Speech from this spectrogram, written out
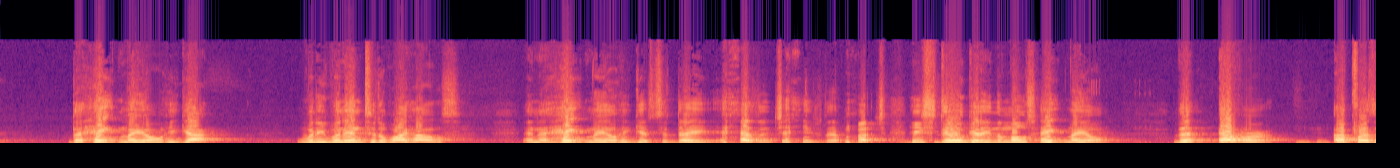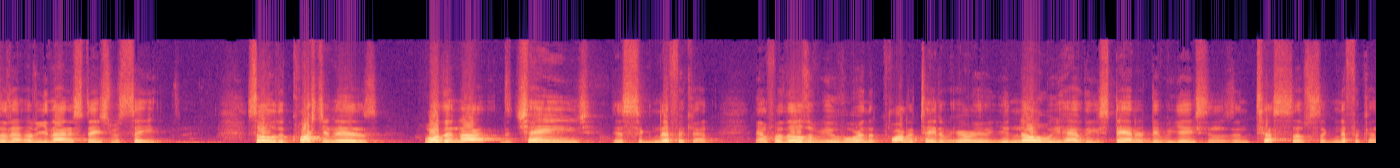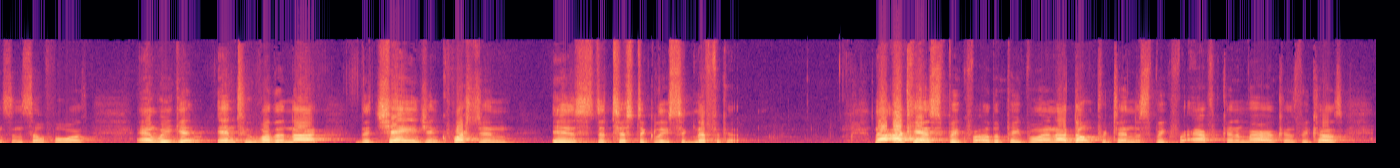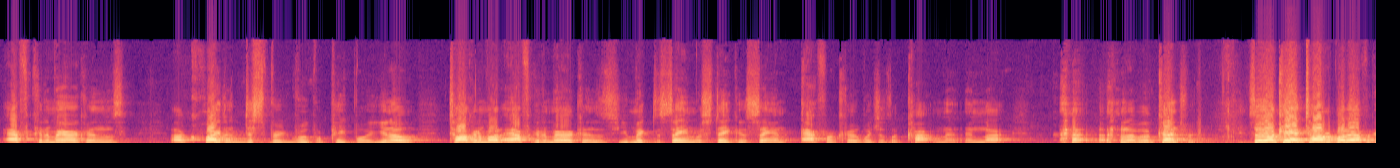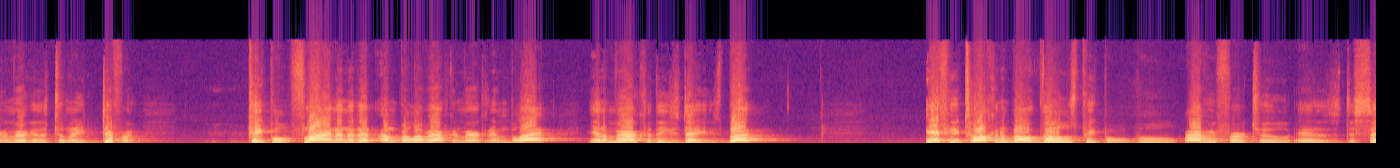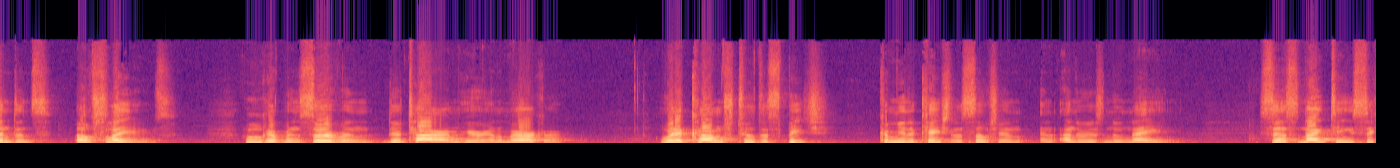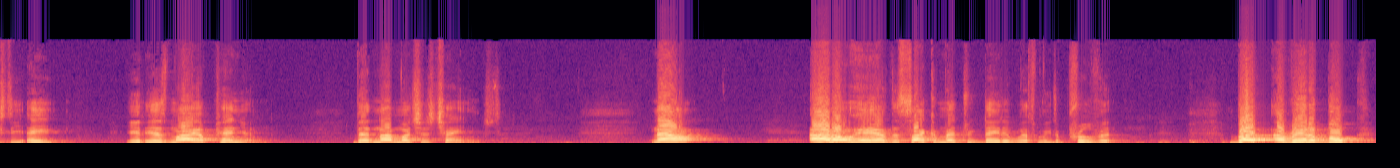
the hate mail he got when he went into the White House, and the hate mail he gets today hasn't changed that much. He's still getting the most hate mail that ever a president of the United States received. So the question is whether or not the change is significant. And for those of you who are in the quantitative area, you know we have these standard deviations and tests of significance and so forth. And we get into whether or not the change in question is statistically significant. Now, I can't speak for other people, and I don't pretend to speak for African Americans because African Americans are quite a disparate group of people. You know, talking about African Americans, you make the same mistake as saying Africa, which is a continent and not a country. So I can't talk about African Americans. There's too many different people flying under that umbrella of African American and black in America these days. But if you're talking about those people who I refer to as descendants of slaves who have been serving their time here in America, when it comes to the Speech Communication Association and under its new name, since 1968, it is my opinion that not much has changed. Now, I don't have the psychometric data with me to prove it, but I read a book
